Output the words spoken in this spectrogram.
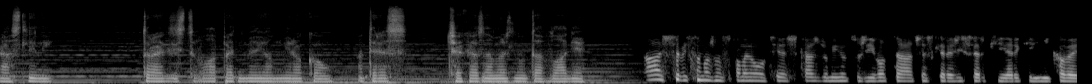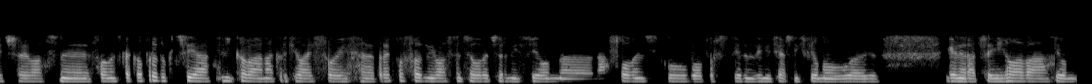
rastliny, ktorá existovala pred miliónmi rokov a teraz čaká zamrznutá v lade a ešte by som možno spomenul tiež každú minútu života českej režisérky Eriky Hníkovej, čo je vlastne slovenská koprodukcia. Hníková nakrutila aj svoj eh, predposledný vlastne celovečerný film eh, na Slovensku. Bol to jeden z iniciačných filmov eh, generácie Ihlava, film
